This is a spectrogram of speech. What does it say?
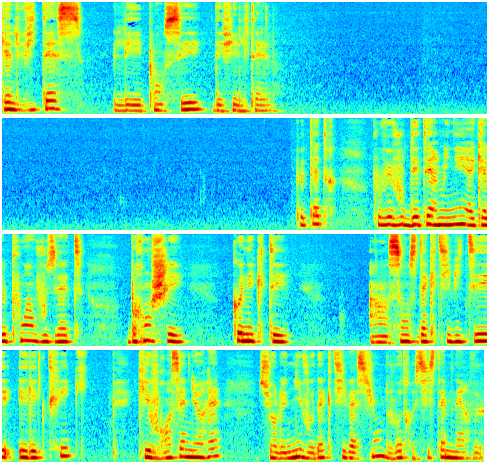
Quelle vitesse les pensées défilent-elles? Peut-être pouvez-vous déterminer à quel point vous êtes branché, connecté à un sens d'activité électrique qui vous renseignerait sur le niveau d'activation de votre système nerveux.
